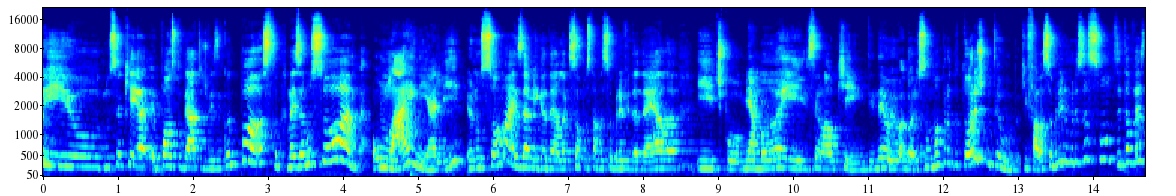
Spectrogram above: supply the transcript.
e o não sei o que. Eu posto gato de vez em quando? Posto. Mas eu não sou a, online ali, eu não sou mais a amiga dela que só postava sobre a vida dela e, tipo, minha mãe, sei lá o que, entendeu? Eu agora eu sou uma produtora de conteúdo que fala sobre inúmeros assuntos. E talvez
